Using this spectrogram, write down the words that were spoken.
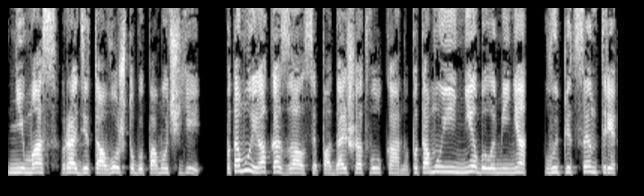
Нимас ради того, чтобы помочь ей. Потому и оказался подальше от вулкана, потому и не было меня в эпицентре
